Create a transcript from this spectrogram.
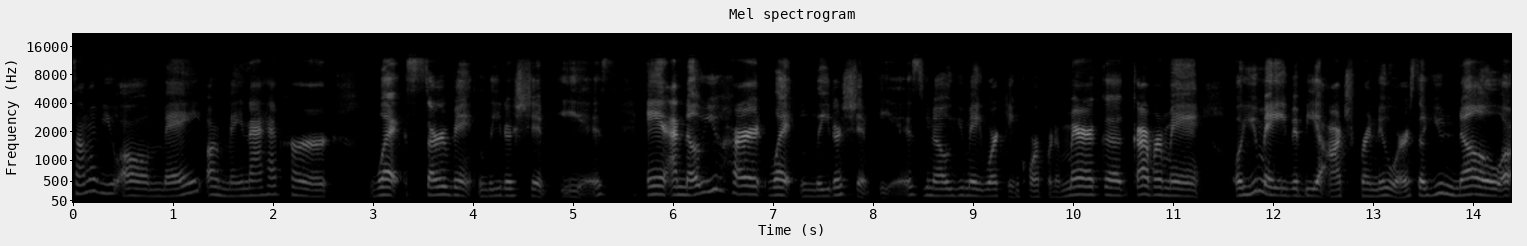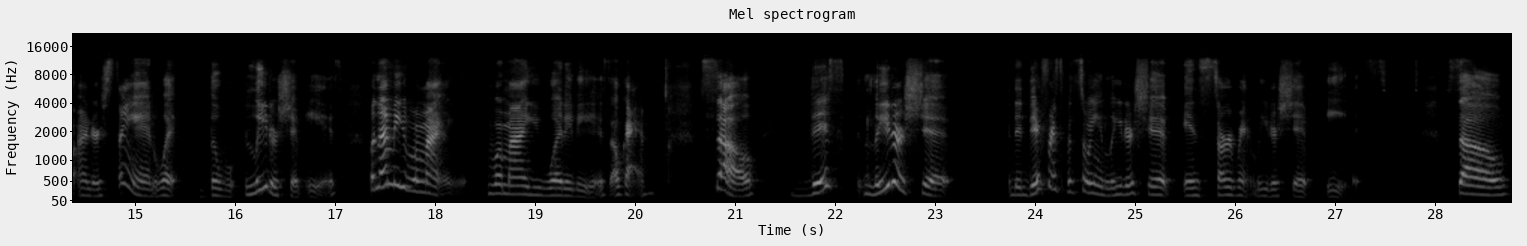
some of you all may or may not have heard what servant leadership is. And I know you heard what leadership is. You know, you may work in corporate America, government, or you may even be an entrepreneur. So you know or understand what the leadership is. But let me remind remind you what it is. Okay. So this leadership, the difference between leadership and servant leadership is. So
